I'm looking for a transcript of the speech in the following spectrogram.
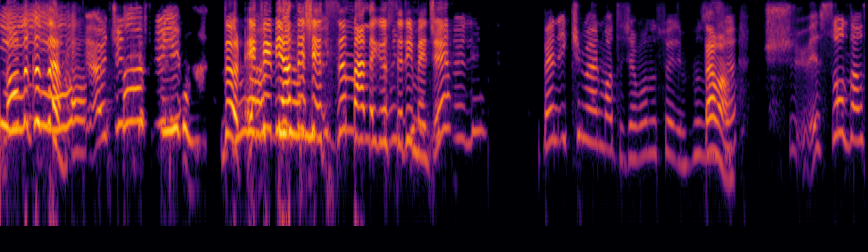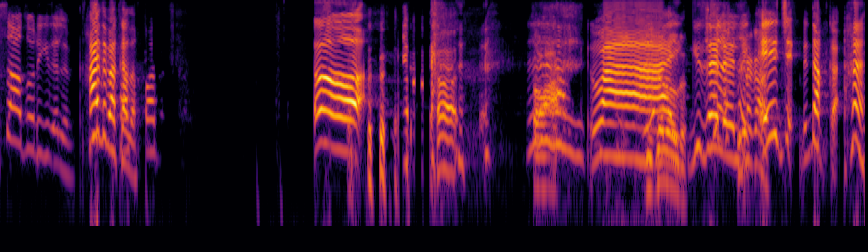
ne oldu kızım? Söyleyeyim. Dur Efe bir ateş etsin ben de göstereyim Ece. Ben iki mermi atacağım onu söyleyeyim hızlıca. Tamam. Şu, e, soldan sağa doğru gidelim. Hadi bakalım. Pat, pat. vay oldu. güzel Bir öldük. Ece bir dakika. Heh.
